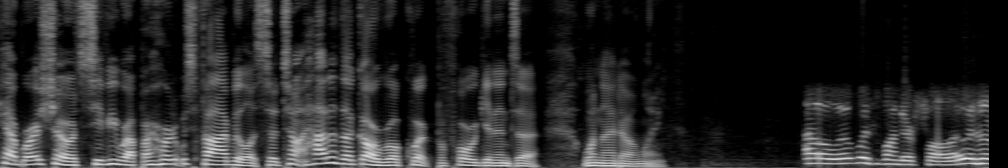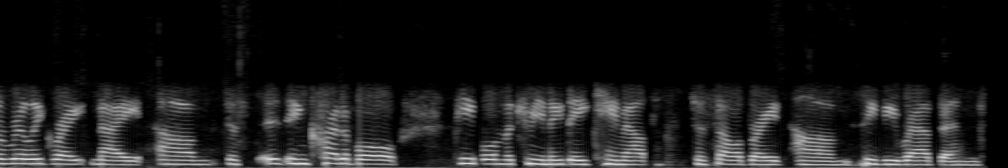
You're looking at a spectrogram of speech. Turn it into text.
cabaret show at CV Rep. I heard it was fabulous. So tell, how did that go, real quick, before we get into one night only? Oh, it was wonderful. It was a really great night. Um, just incredible people in the community came out to celebrate um, CV Rep and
